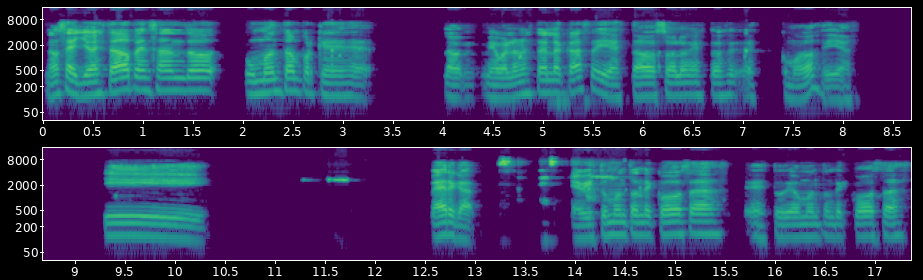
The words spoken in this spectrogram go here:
No sé, yo he estado pensando un montón porque mi abuela no está en la casa y he estado solo en estos como dos días. Y verga, he visto un montón de cosas, he estudiado un montón de cosas,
